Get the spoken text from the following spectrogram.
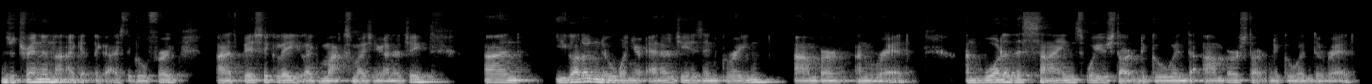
There's a training that I get the guys to go through, and it's basically like maximizing your energy. And you got to know when your energy is in green, amber, and red. And what are the signs where you're starting to go into amber, starting to go into red?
